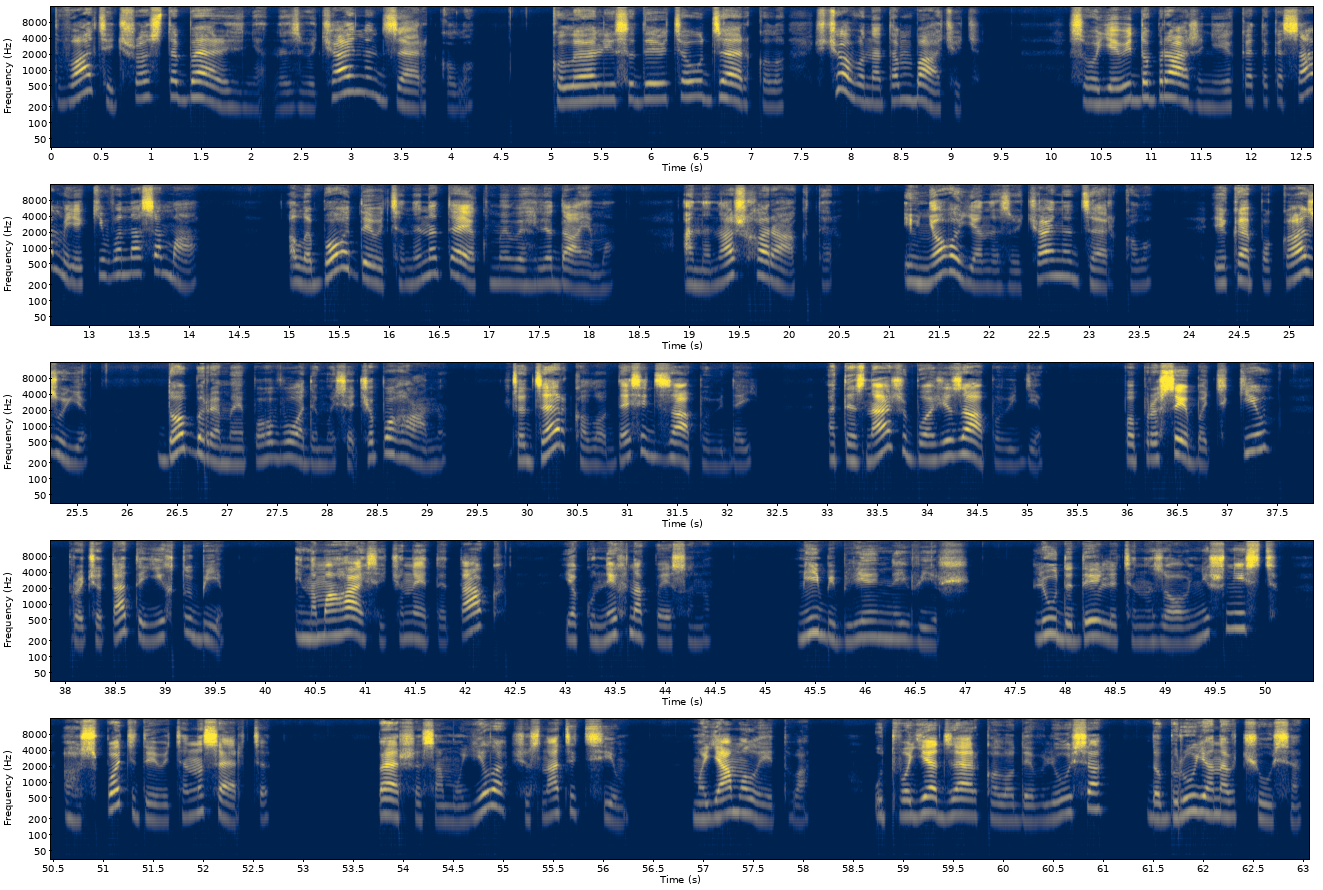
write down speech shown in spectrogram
26 березня незвичайне дзеркало. Коли Аліса дивиться у дзеркало, що вона там бачить? Своє відображення, яке таке саме, як і вона сама. Але Бог дивиться не на те, як ми виглядаємо, а на наш характер. І в нього є незвичайне дзеркало, яке показує, добре ми поводимося чи погано. Це дзеркало 10 заповідей. А ти знаєш Божі заповіді? Попроси батьків прочитати їх тобі і намагайся чинити так, як у них написано. Мій біблійний вірш. Люди дивляться на зовнішність, а Господь дивиться на серце. 1 Самуїла 16.7. Моя молитва. У твоє дзеркало дивлюся, добру я навчуся.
